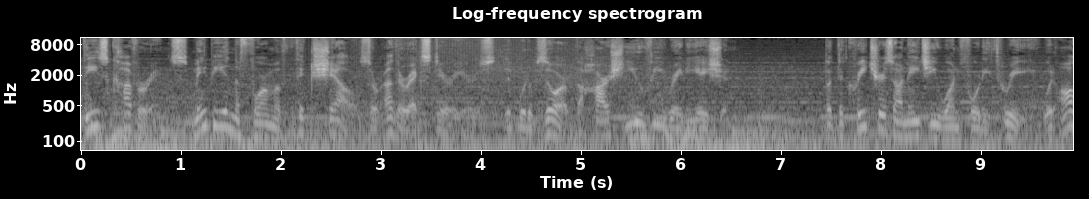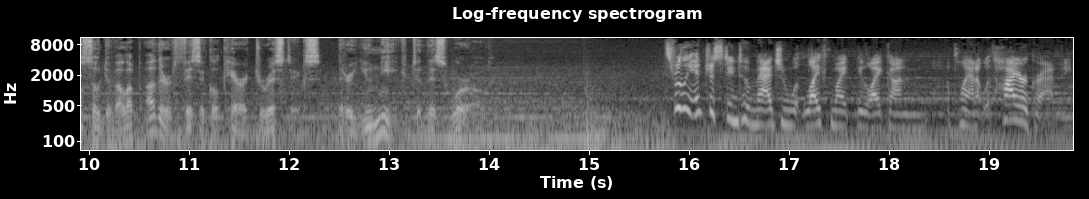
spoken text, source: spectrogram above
These coverings may be in the form of thick shells or other exteriors that would absorb the harsh UV radiation. But the creatures on AG-143 would also develop other physical characteristics that are unique to this world. It's really interesting to imagine what life might be like on a planet with higher gravity.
